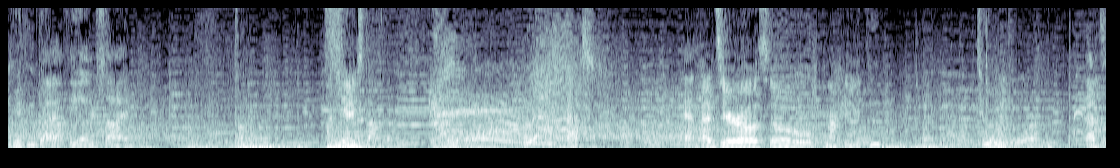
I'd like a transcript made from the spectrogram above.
even if you die off the other side, I can't can't. stop them. Yes. Yeah, At zero, so not gonna get. 24. That's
